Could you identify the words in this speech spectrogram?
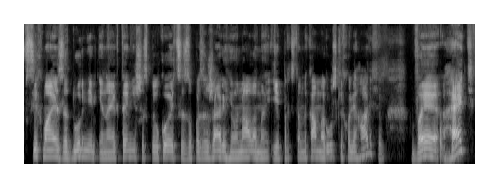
всіх має за дурнів і найактивніше спілкується з ОПЗЖ регіоналами і представниками руських олігархів. Ви геть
